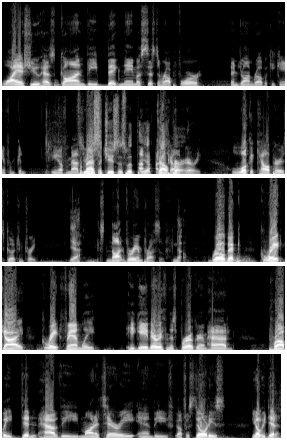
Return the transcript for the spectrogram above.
YSU has gone the big name assistant route before, and John Robic. He came from, you know, from Massachusetts. From Massachusetts with under Calipari. Look at Calipari's coaching tree. Yeah, It's not very impressive. no, Robic, great guy, great family. He gave everything this program had. Probably didn't have the monetary and the uh, facilities. You know, he didn't.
